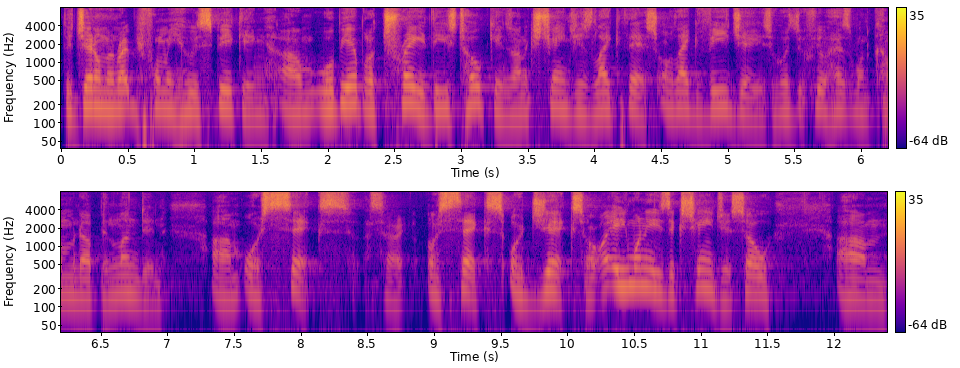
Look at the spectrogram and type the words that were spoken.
the gentleman right before me who was speaking, um, we'll be able to trade these tokens on exchanges like this, or like VJs, who, who has one coming up in London, um, or Six, sorry, or Six, or JIX, or any one of these exchanges. So um,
